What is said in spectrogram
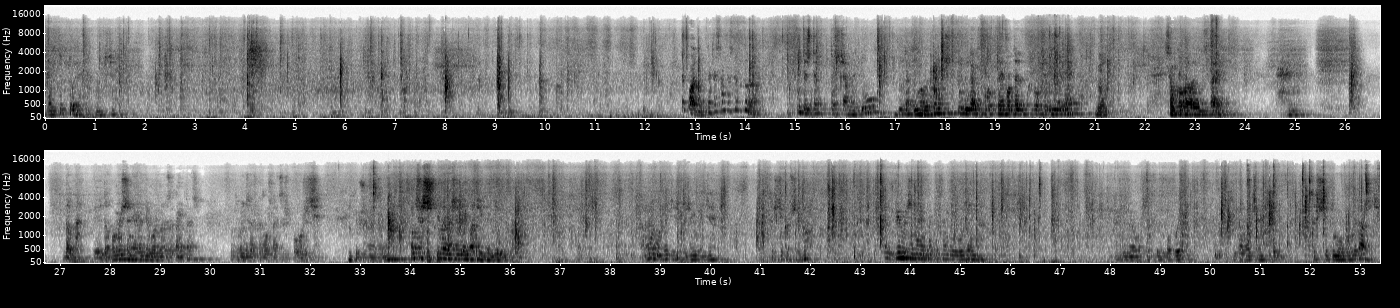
w architekturę tych pomieszczeń. Dokładnie, taka sama struktura. Tu też te, te ściany tu, tu taki mały kącik, tu był taki ten fotel poprzedni, nie? No. Są powalone cztery. Dobra, y, do pomieszczenia będzie można zapamiętać, bo tu będzie na przykład można coś położyć już? Chociaż Okej. na razie najbardziej ten dół. Ale może gdzieś wyżej będzie coś ciekawszego. Już wiemy, że mają takie same ułożenia. Każdy miał właśnie swój pokój. Ciekawe, czy coś się tu mogło wydarzyć.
